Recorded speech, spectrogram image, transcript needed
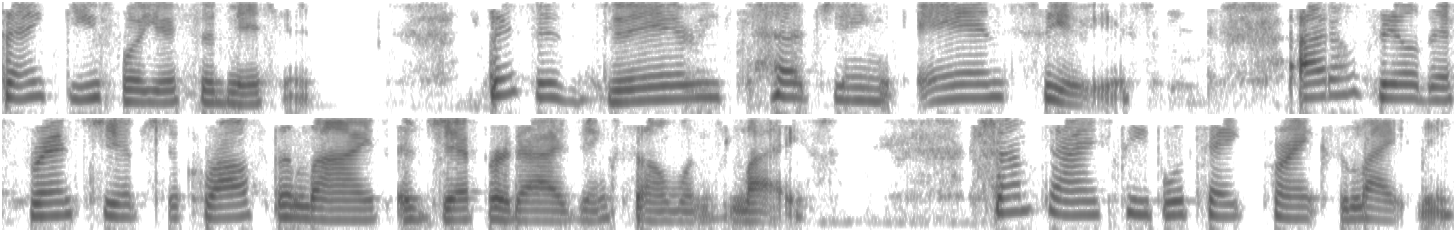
Thank you for your submission. This is very touching and serious. I don't feel that friendships should cross the lines of jeopardizing someone's life. Sometimes people take pranks lightly.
